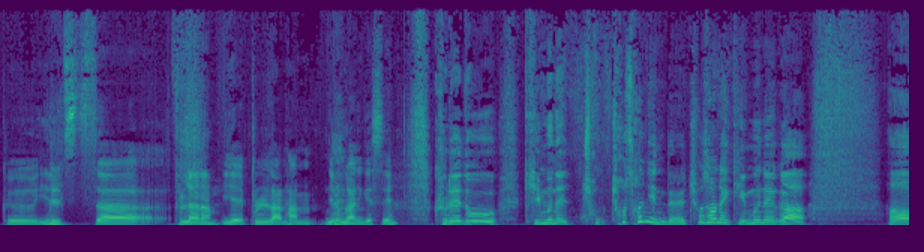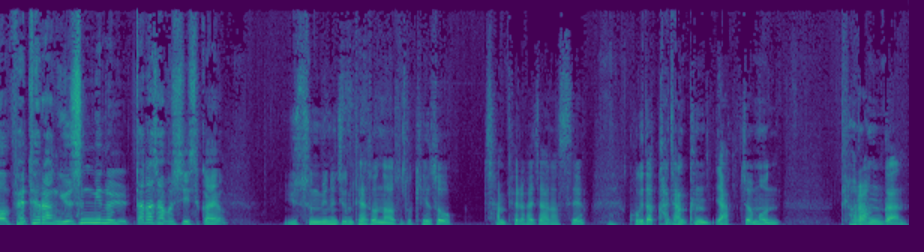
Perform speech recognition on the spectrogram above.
그 일사 불나람. 예 불란함 이런 네. 거 아니겠어요? 그래도 김은혜 초, 초선인데 초선의 김은혜가 어, 베테랑 유승민을 따라잡을 수 있을까요? 유승민은 지금 대선 나와서도 계속 참패를 하지 않았어요? 거기다 가장 큰 약점은 벼랑간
